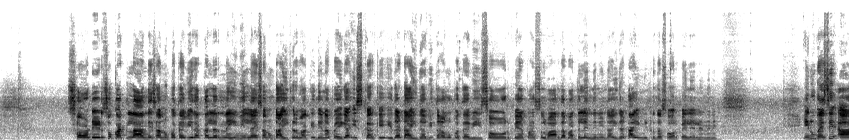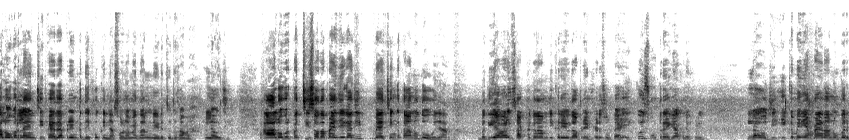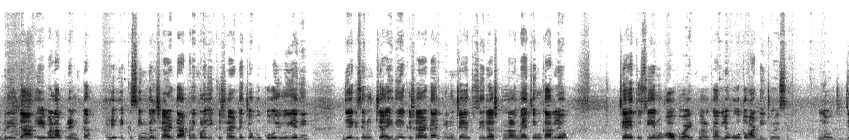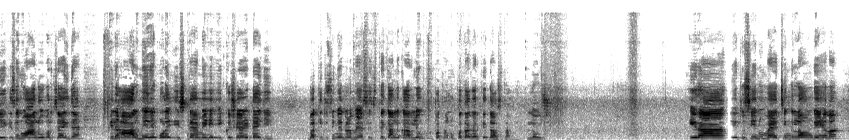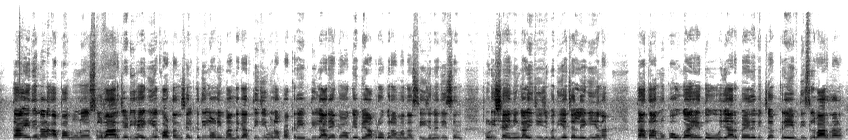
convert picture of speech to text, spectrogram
100 150 ਕੱਟ ਲਾਉਂਦੇ ਸਾਨੂੰ ਪਤਾ ਵੀ ਇਹਦਾ ਕਲਰ ਨਹੀਂ ਮਿਲਣਾ, ਇਹ ਸਾਨੂੰ ਡਾਈ ਕਰਵਾ ਕੇ ਦੇਣਾ ਪਏਗਾ। ਇਸ ਕਰਕੇ ਇਹਦਾ ਡਾਈ ਦਾ ਵੀ ਤੁਹਾਨੂੰ ਪਤਾ ਵੀ 100 ਰੁਪਏ ਆਪਾਂ ਸਲਵਾਰ ਦਾ ਵੱਧ ਲੈਂਦੇ ਨੇ ਡਾਈ ਦਾ 2.5 ਮੀਟਰ ਦਾ 100 ਰੁਪਏ ਲੈ ਲੈਂਦੇ ਨੇ। ਇਹਨੂੰ ਵੈਸੇ ਆਲ ਓਵਰ ਲਾਈਨ 'ਚ ਹੀ ਫਾਇਦਾ ਪ੍ਰਿੰਟ ਦੇਖੋ ਕਿੰਨਾ ਸੋਹਣਾ, ਮੈਂ ਤੁਹਾਨੂੰ ਨੇੜੇ ਤੋਂ ਦਿਖਾਵਾਂ। ਲਓ ਜੀ। ਆਲ ਓਵਰ 2500 ਦਾ ਪੈ ਜਾਏਗਾ ਜੀ ਮੈਚਿੰਗ ਤੁਹਾਨੂੰ 2000 ਦਾ ਵਧੀਆ ਵਾਲੀ 60 ਗ੍ਰਾਮ ਦੀ ਕਰੇਵ ਦਾ ਪ੍ਰਿੰਟਡ ਸੂਟ ਹੈ ਇਹ ਇੱਕੋ ਹੀ ਸੂਟ ਰਹਿ ਗਿਆ ਆਪਣੇ ਕੋਲੇ। ਲਓ ਜੀ, ਇੱਕ ਮੇਰੀਆਂ ਭੈਣਾਂ ਨੂੰ ਬਰਬਰੀ ਦਾ ਇਹ ਵਾਲਾ ਪ੍ਰਿੰਟ ਇਹ ਇੱਕ ਸਿੰਗਲ ਸ਼ਰਟ ਹੈ ਆਪਣੇ ਕੋਲ ਇੱਕ ਸ਼ਰਟ ਚੋਂ ਬੁੱਕ ਹੋਈ ਹੋਈ ਹੈ ਜੀ। ਜੇ ਕਿਸੇ ਨੂੰ ਚਾਹੀਦੀ ਹੈ ਇੱਕ ਸ਼ਰਟ ਹੈ ਇਹਨੂੰ ਚਾਹੇ ਤੁਸੀਂ ਰਸਟ ਨਾਲ ਮੈਚਿੰਗ ਕਰ ਲਿਓ, ਚਾਹੇ ਤੁਸੀਂ ਇਹਨੂੰ ਆਫ ਵਾਈਟ ਨਾਲ ਕਰ ਲਿਓ, ਉਹ ਤੁਹਾਡੀ ਚੋਇਸ ਹੈ ਲਓ ਜੀ, ਜੇ ਕਿਸੇ ਨੂੰ ਆਲ ਓਵਰ ਚਾਹੀਦਾ ਫਿਲਹਾਲ ਮੇਰੇ ਕੋਲ ਇਸ ਟਾਈਮ ਇਹ ਇੱਕ ਸ਼ਰਟ ਹੈ ਜੀ। ਬਾਕੀ ਤੁਸੀਂ ਮੇਰੇ ਨਾਲ ਮੈਸੇਜ ਤੇ ਗੱਲ ਕਰ ਲਿਓ, ਆਪਾਂ ਤੁਹਾਨੂੰ ਪਤਾ ਕਰਕੇ ਦੱਸ ਦਾਂਗੇ। ਲਓ ਜੀ। ਇਹਦਾ ਜੇ ਤੁਸੀਂ ਇਹਨੂੰ ਮੈਚਿੰਗ ਲਾਓਗੇ ਹਨਾ, ਤਾਂ ਇਹਦੇ ਨਾਲ ਆਪਾਂ ਹੁਣ ਸਲਵਾਰ ਜਿਹੜੀ ਹੈਗੀ ਹੈ ਕਾਟਨ ਸਿਲਕ ਦੀ ਲਾਉਣੀ ਬੰਦ ਕਰਤੀ ਜੀ। ਹੁਣ ਆਪਾਂ ਕਰੇਪ ਦੀ ਲਾ ਰਹੇ ਹਾਂ ਕਿਉਂ ਅੱਗੇ ਵਿਆਹ ਪ੍ਰੋਗਰਾਮਾਂ ਦਾ ਸੀਜ਼ਨ ਹੈ ਜੀ। ਥੋੜੀ ਸ਼ਾਈਨਿੰਗ ਵਾਲੀ ਚੀਜ਼ ਵਧੀਆ ਚੱਲੇਗੀ ਹਨਾ। ਤਾਂ ਤੁਹਾਨੂੰ ਪਊਗਾ ਇਹ 2000 ਰੁਪਏ ਦੇ ਵਿੱਚ ਕਰੇਪ ਦੀ ਸਲਵਾਰ ਨਾਲ।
